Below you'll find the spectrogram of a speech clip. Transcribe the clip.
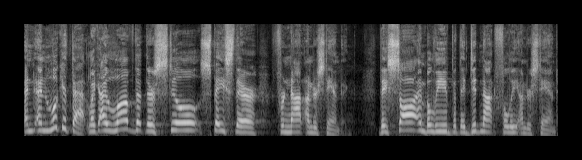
And, and look at that. Like, I love that there's still space there for not understanding. They saw and believed, but they did not fully understand.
